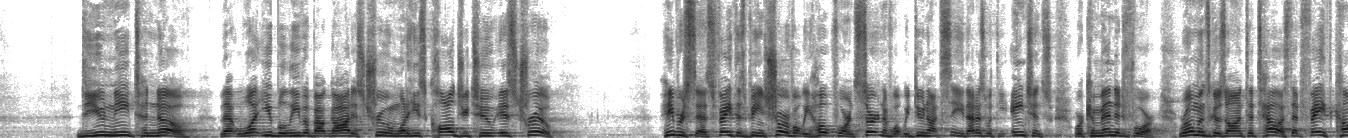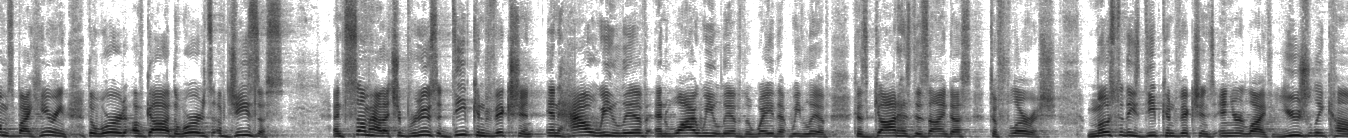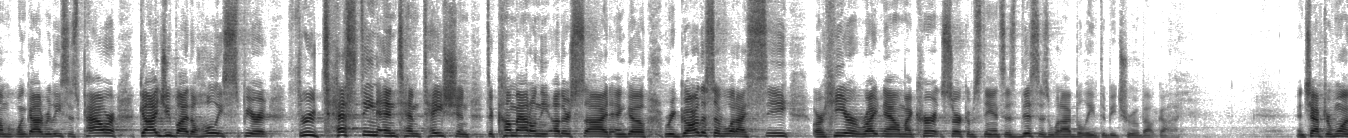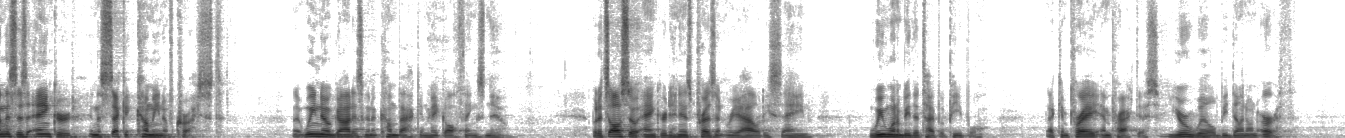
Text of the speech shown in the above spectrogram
Do you need to know that what you believe about God is true and what He's called you to is true. Hebrews says, faith is being sure of what we hope for and certain of what we do not see. That is what the ancients were commended for. Romans goes on to tell us that faith comes by hearing the word of God, the words of Jesus. And somehow that should produce a deep conviction in how we live and why we live the way that we live, because God has designed us to flourish. Most of these deep convictions in your life usually come when God releases power, guides you by the Holy Spirit through testing and temptation to come out on the other side and go, regardless of what I see or hear right now my current circumstances, this is what I believe to be true about God. In chapter one, this is anchored in the second coming of Christ. That we know God is going to come back and make all things new but it's also anchored in his present reality, saying, We want to be the type of people that can pray and practice, Your will be done on earth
